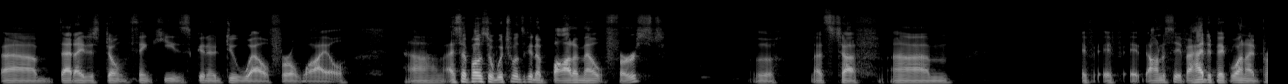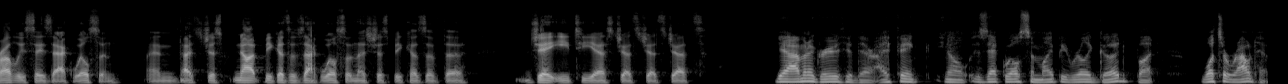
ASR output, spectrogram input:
um, that I just don't think he's going to do well for a while. Um, as opposed to which one's going to bottom out first. Ugh, that's tough. Um, if, if if honestly, if I had to pick one, I'd probably say Zach Wilson, and that's just not because of Zach Wilson. That's just because of the J E T S Jets Jets Jets. Yeah, I'm gonna agree with you there. I think you know Zach Wilson might be really good, but what's around him?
